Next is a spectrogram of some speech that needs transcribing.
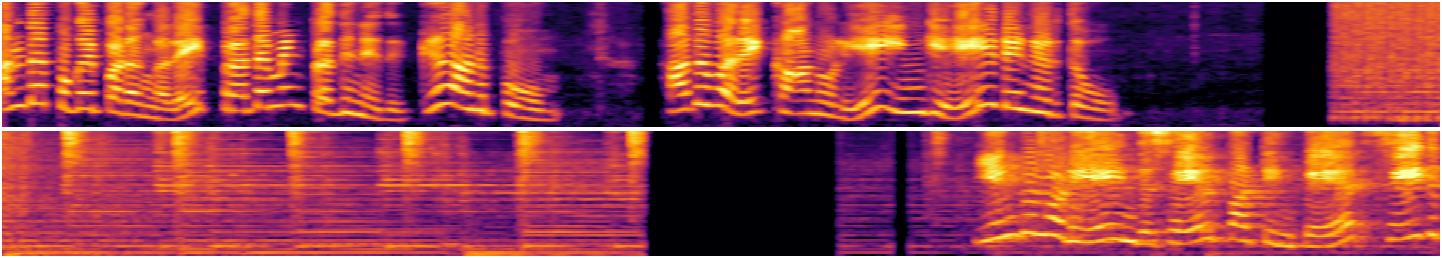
அந்த புகைப்படங்களை பிரதமின் பிரதிநிதிக்கு அனுப்பவும். அதுவரை காணொளியை இங்கேயே இடைநிறுத்தவும். எங்களுடைய இந்த செயல்பாட்டின் பெயர் செய்து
